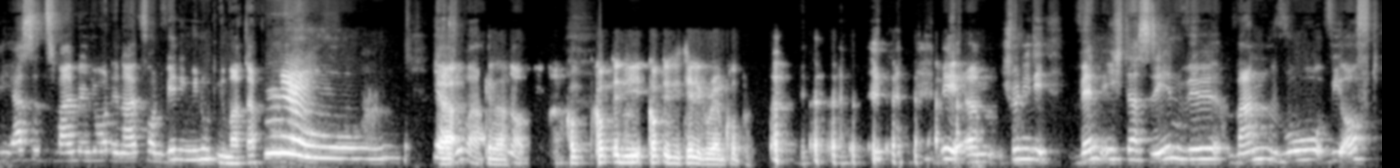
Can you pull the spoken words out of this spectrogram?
die ersten zwei Millionen innerhalb von wenigen Minuten gemacht habe. Ja, ja super. Genau. genau. Kommt, kommt, in die, kommt in die Telegram-Gruppe. nee, ähm, schöne Idee. Wenn ich das sehen will, wann, wo, wie oft?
